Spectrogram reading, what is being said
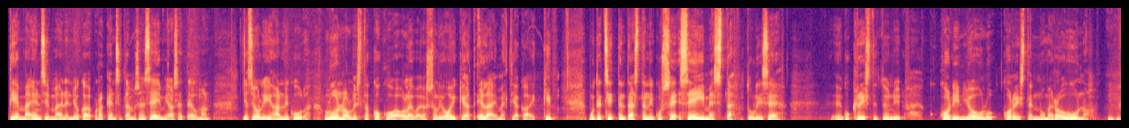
tiemmä ensimmäinen, joka rakensi tämmöisen seimiasetelman, ja se oli ihan niin kuin luonnollista kokoa oleva, jossa oli oikeat eläimet ja kaikki. Mutta sitten tästä niin kuin se, seimestä tuli se niin kuin kristityn kodin joulukoristen numero uno. Mm-hmm.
